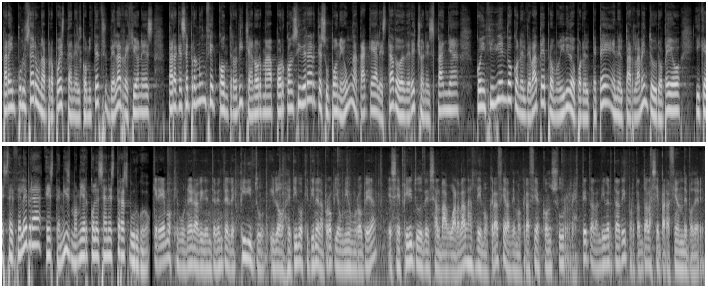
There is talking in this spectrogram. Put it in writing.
para impulsar una propuesta en el Comité de las Regiones para que se pronuncie contra dicha norma por considerar que supone un ataque al Estado de Derecho en España, coincidiendo con el debate promovido por el PP en el Parlamento Europeo y que se celebra este mismo miércoles en Estrasburgo. Creemos que vulnera evidentemente el espíritu y los objetivos que tiene la propia Unión Europea, ese espíritu de salvaguardar las democracias, las democracias con su respeto a las libertades y por tanto a la separación de poderes.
